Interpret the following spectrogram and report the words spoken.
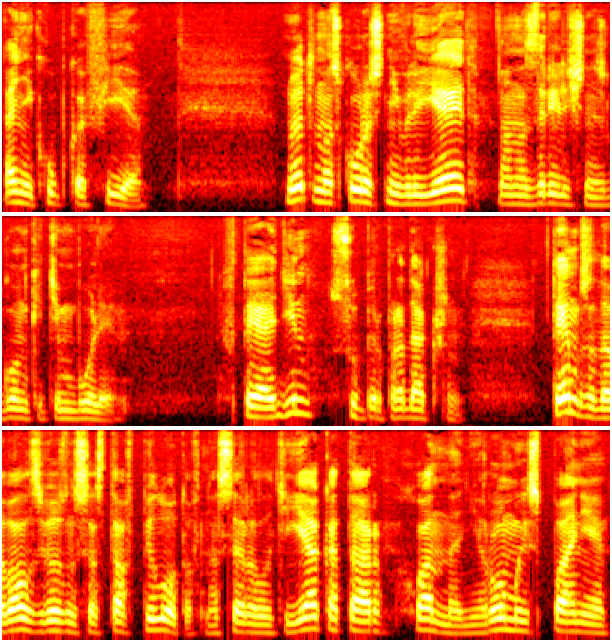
а не Кубка ФИА. Но это на скорость не влияет, а на зрелищность гонки тем более. В T1 Super Production темп задавал звездный состав пилотов Насер Аль-Аттия, Катар, Хуан Нани Рома, Испания,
